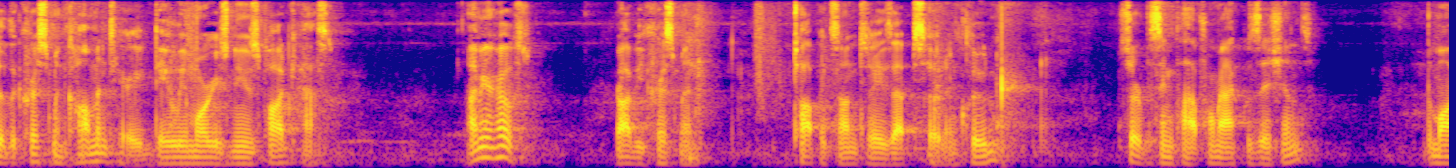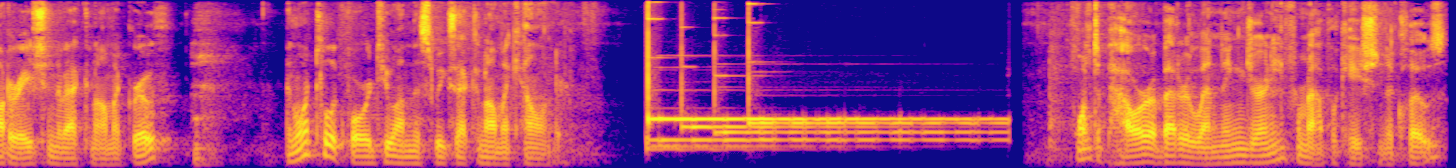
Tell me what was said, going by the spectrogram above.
to the Chrisman Commentary Daily Mortgage News Podcast. I'm your host, Robbie Chrisman. Topics on today's episode include servicing platform acquisitions, the moderation of economic growth, and what to look forward to on this week's economic calendar. Want to power a better lending journey from application to close?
